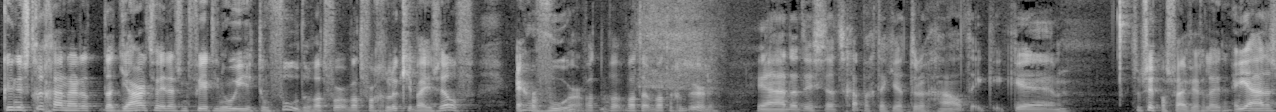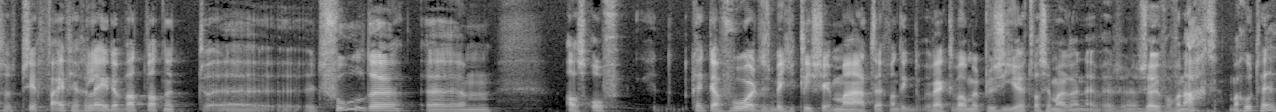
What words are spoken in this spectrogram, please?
Kun je dus teruggaan naar dat, dat jaar 2014, hoe je je toen voelde? Wat voor, wat voor geluk je bij jezelf ervoer? Wat, wat, wat, er, wat er gebeurde? Ja, dat is, dat is grappig dat je dat terughaalt. Ik... ik uh is op zich pas vijf jaar geleden. Ja, dat is op zich vijf jaar geleden. Wat, wat het, uh, het voelde um, alsof. Kijk, daarvoor, het is een beetje clichématig, want ik werkte wel met plezier. Het was zeg maar een, een 7 van 8. Maar goed, hè?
